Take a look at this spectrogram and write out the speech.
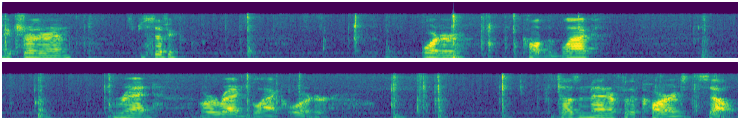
Make sure they're in specific order called the black, red, or red black order. It doesn't matter for the cards itself.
